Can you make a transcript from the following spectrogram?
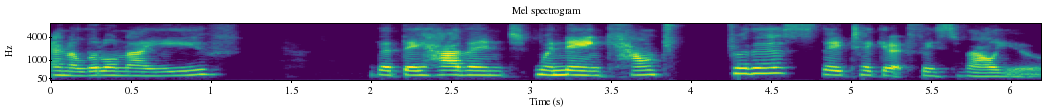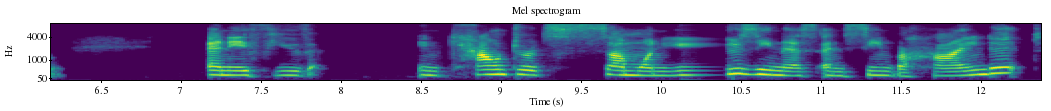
and a little naive that they haven't when they encounter this they take it at face value and if you've encountered someone using this and seen behind it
